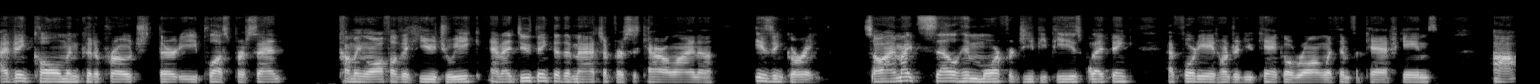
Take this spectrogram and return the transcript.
I think Coleman could approach 30 plus percent coming off of a huge week. And I do think that the matchup versus Carolina isn't great. So I might sell him more for GPPs, but I think at 4,800, you can't go wrong with him for cash games. Uh,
